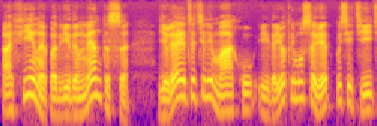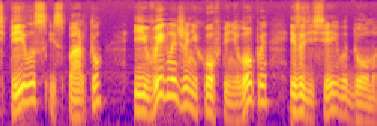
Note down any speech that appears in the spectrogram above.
Афина под видом Ментоса является телемаху и дает ему совет посетить Пилос и Спарту, и выгнать женихов Пенелопы из Одиссеева дома.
